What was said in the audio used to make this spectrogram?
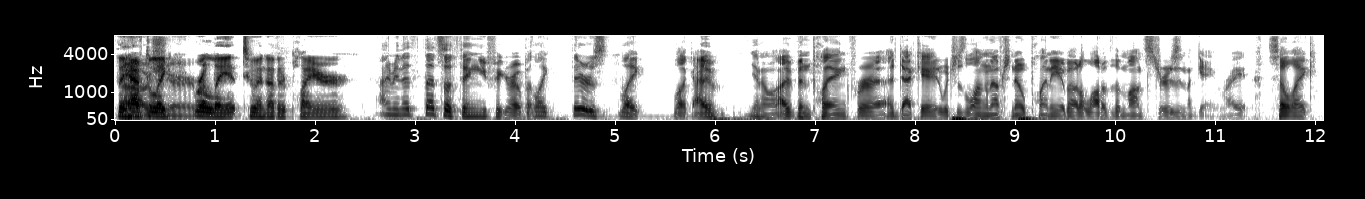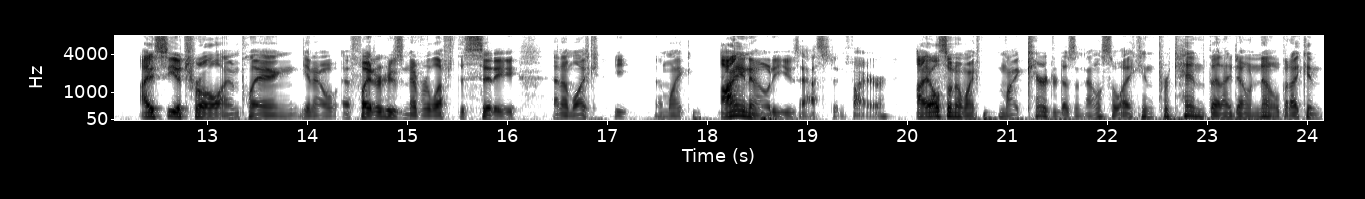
they have Oh, to like sure. relay it to another player. I mean, that's that's a thing you figure out. But like, there's like, look, I've you know I've been playing for a, decade, which is long enough to know plenty about a lot of the monsters in the game, right? So like, I see a troll. I'm playing, you know, a fighter who's never left the city, and I'm like, I'm like, I know to use acid and fire. I also know my my character doesn't know, so I can pretend that I don't know, but I can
